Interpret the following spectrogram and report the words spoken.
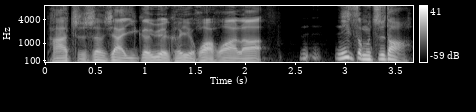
他只剩下一个月可以画画了。你怎么知道？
